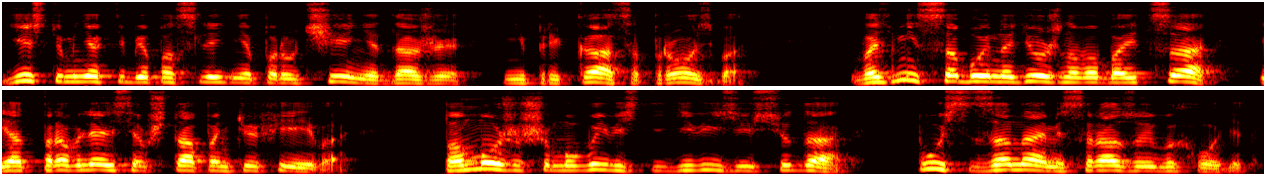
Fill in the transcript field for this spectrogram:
Есть у меня к тебе последнее поручение, даже не приказ, а просьба. Возьми с собой надежного бойца и отправляйся в штаб Антюфеева. Поможешь ему вывести дивизию сюда, пусть за нами сразу и выходит.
